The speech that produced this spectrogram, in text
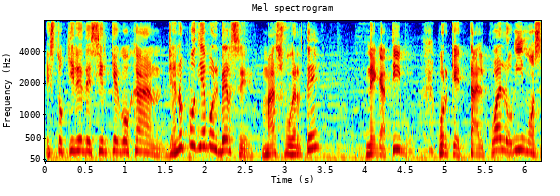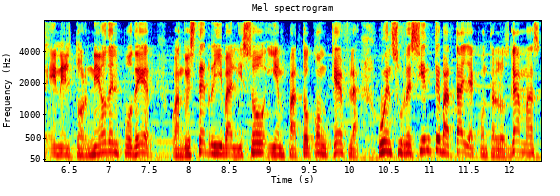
¿esto quiere decir que Gohan ya no podía volverse más fuerte? Negativo, porque tal cual lo vimos en el torneo del poder, cuando este rivalizó y empató con Kefla, o en su reciente batalla contra los Gamas,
